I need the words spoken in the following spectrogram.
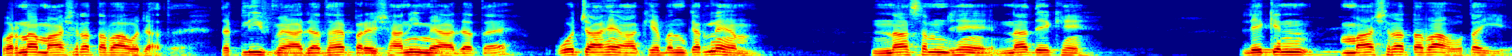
ورنہ معاشرہ تباہ ہو جاتا ہے، تکلیف میں آ جاتا ہے، پریشانی میں آ جاتا ہے۔ وہ چاہیں آنکھیں بند کر لیں ہم نہ سمجھیں، نہ دیکھیں، لیکن معاشرہ تباہ ہوتا ہی ہے۔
